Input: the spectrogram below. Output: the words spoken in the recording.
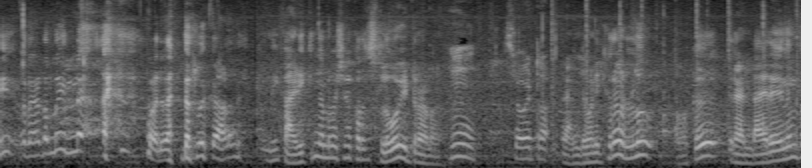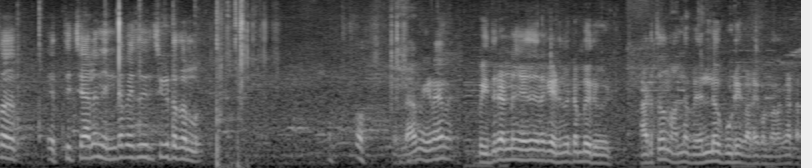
വലുതായിട്ടൊന്നും ഇല്ല. വലുതായിട്ടൊന്നും കാണുന്നില്ല. നീ കഴിക്കുന്നുണ്ട് പക്ഷേ കുറച്ച് സ്ലോ ഹീറ്ററാണ്. സ്ലോ ഇട്ടറ രണ്ട് മണിക്കൂറേ ഉള്ളൂ. നമുക്ക് രണ്ടായിരം എത്തിച്ചാലും നിന്റെ പൈസ തിരിച്ചു കിട്ടത്തുള്ളൂ. എല്ലാം വീണേനെ. അപ്പോൾ ഇത് രണ്ടും കഴിഞ്ഞ് നിനക്ക് എഴുന്നൂറ്റമ്പത് രൂപ കിട്ടും. അടുത്തത് നല്ല വില കൂടിയ കടയിൽ കൊണ്ടുവരണം കേട്ടോ.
